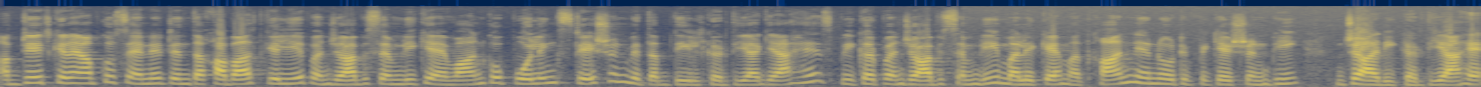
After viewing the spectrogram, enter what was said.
अपडेट करें आपको सेनेट इंतबात के लिए पंजाब असम्बली के ऐवान को पोलिंग स्टेशन में तब्दील कर दिया गया है। स्पीकर पंजाब असम्बली मलिक अहमद खान ने नोटिफिकेशन भी जारी कर दिया है।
